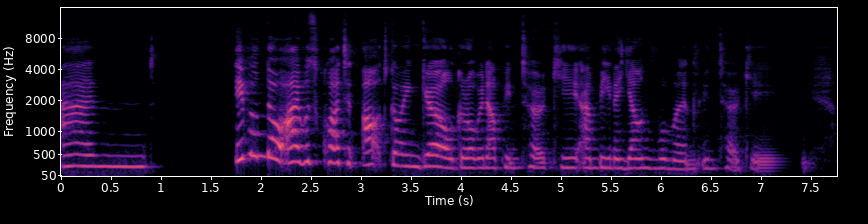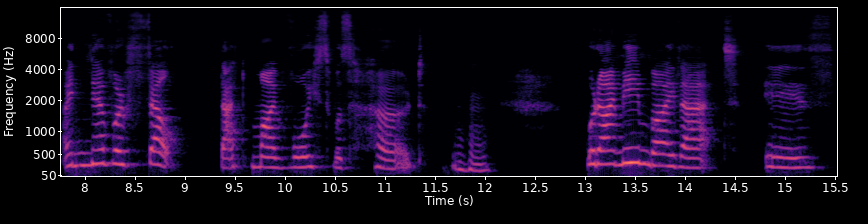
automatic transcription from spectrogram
And even though I was quite an outgoing girl growing up in Turkey and being a young woman in Turkey, I never felt that my voice was heard. Mhm. What I mean by that is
